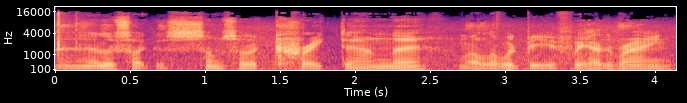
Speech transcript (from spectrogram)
And it looks like there's some sort of creek down there. Well, there would be if we had rain.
